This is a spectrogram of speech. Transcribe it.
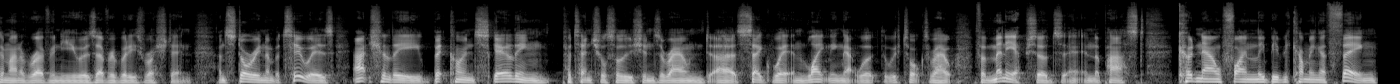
amount of revenue as everybody's rushed in. And story number two is actually Bitcoin scaling potential solutions around uh, SegWit and Lightning Network that we've talked about for many episodes in the past could now finally be becoming a thing.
